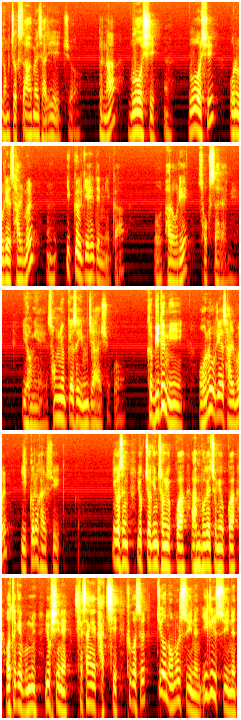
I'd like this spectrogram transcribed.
영적 싸움의 자리에 있죠. 그러나 무엇이 무엇이 오늘 우리의 삶을 이끌게 해야 됩니까? 뭐 바로 우리 속사람이에요. 영이에요. 성령께서 임재하시고 그 믿음이 오늘 우리의 삶을 이끌어 갈 수 있고 이것은 육적인 정욕과 안목의 정욕과 어떻게 보면 육신의 세상의 가치 그것을 뛰어넘을 수 있는 이길 수 있는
